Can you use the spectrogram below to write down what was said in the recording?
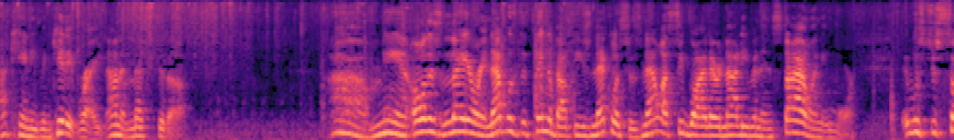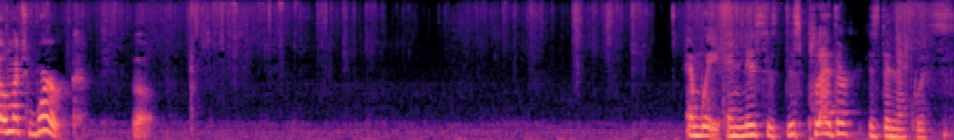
I can't even get it right. I done messed it up. Oh, man. All this layering. That was the thing about these necklaces. Now I see why they're not even in style anymore. It was just so much work. Look. And wait, and this is, this pleather is the necklace.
